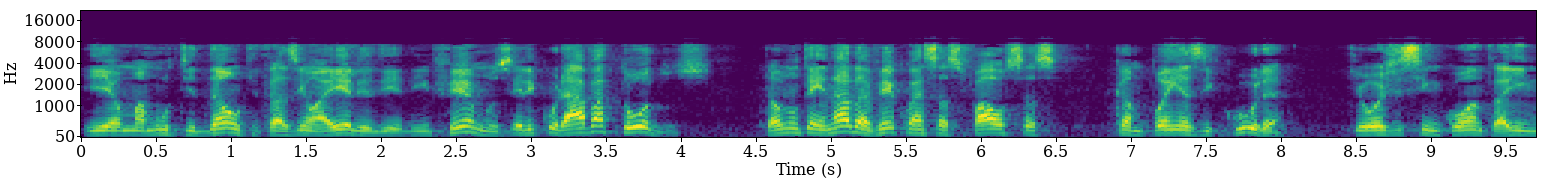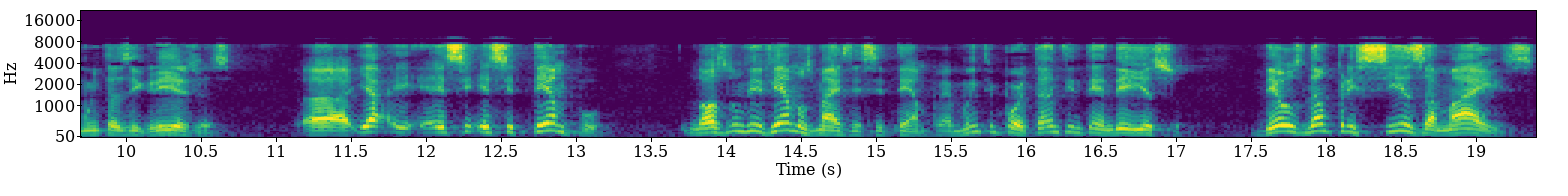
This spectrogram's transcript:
e uma multidão que traziam a ele de, de enfermos, ele curava a todos. Então não tem nada a ver com essas falsas campanhas de cura que hoje se encontra aí em muitas igrejas. Uh, e a, esse, esse tempo, nós não vivemos mais nesse tempo. É muito importante entender isso. Deus não precisa mais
